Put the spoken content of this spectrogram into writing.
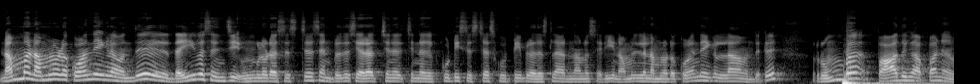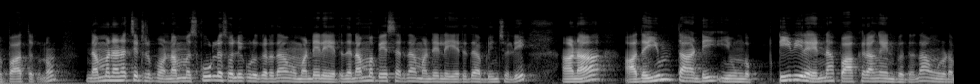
நம்ம நம்மளோட குழந்தைங்களை வந்து தயவு செஞ்சு உங்களோட சிஸ்டர்ஸ் அண்ட் பிரதர்ஸ் யாராவது சின்ன சின்ன குட்டி சிஸ்டர்ஸ் குட்டி பிரதர்ஸ்லாம் இருந்தாலும் சரி நம்மள நம்மளோட குழந்தைகள்லாம் வந்துட்டு ரொம்ப பாதுகாப்பாக நம்ம பார்த்துக்கணும் நம்ம நினச்சிட்டு இருப்போம் நம்ம ஸ்கூலில் சொல்லி கொடுக்குறதா அவங்க மண்டையில் ஏறுது நம்ம பேசுகிறதா மண்டையில் ஏறுது அப்படின்னு சொல்லி. ஆனால் அதையும் தாண்டி இவங்க டிவியில் என்ன பார்க்குறாங்க என்பது வந்து அவங்களோட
